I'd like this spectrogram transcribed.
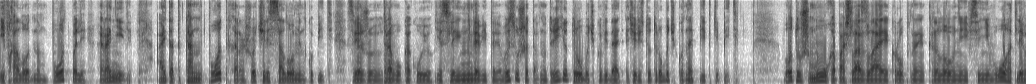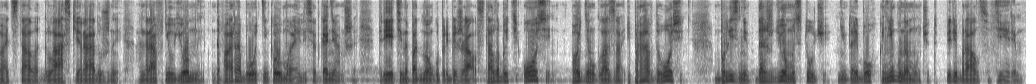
и в холодном подполе хоронили. А этот компот хорошо через соломинку пить. Свежую траву какую, если недовитая высушит, а внутри ее трубочку видать, а через ту трубочку напитки пить. Вот уж муха пошла злая, крупное крыло у ней в синеву отливать стало, глазки радужные, а нрав неуемный. Два работника умаялись от гонямши, третий на подмогу прибежал. Стало быть, осень. Поднял глаза, и правда осень. Брызнет дождем из тучи, не дай бог книгу намочит. Перебрался в терем.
